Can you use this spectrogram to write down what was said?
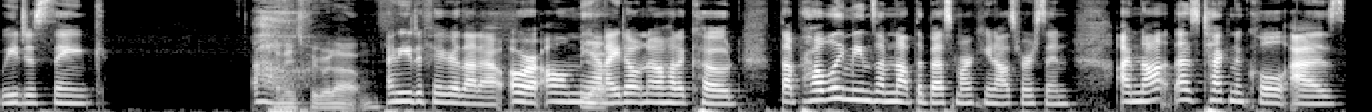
we just think, oh, I need to figure it out. I need to figure that out. Or, oh man, yeah. I don't know how to code. That probably means I'm not the best marketing ops person. I'm not as technical as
